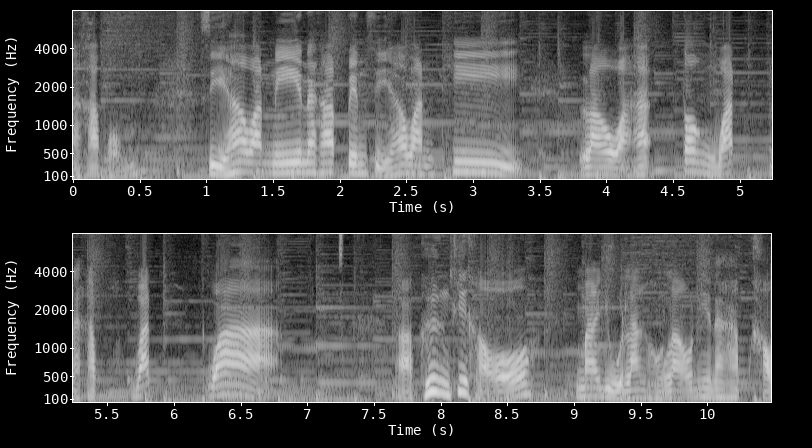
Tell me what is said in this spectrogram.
นะครับผม 4ีหวันนี้นะครับเป็น4ีหวันที่เราอะฮะต้องวัดนะครับวัดว่าพึ่งที่เขามาอยู่รังของเราเนี่ยนะครับ เขา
